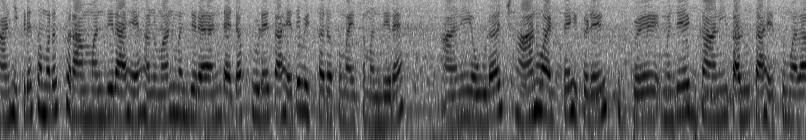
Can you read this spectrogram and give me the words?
आणि इकडे समोरच राम मंदिर आहे हनुमान मंदिर आहे आणि त्याच्या पुढेच आहे ते विठ्ठल रखुमाईचं मंदिर आहे. आणि एवढं छान वाटतं इकडे सगळे म्हणजे गाणी चालूच आहेत. तुम्हाला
